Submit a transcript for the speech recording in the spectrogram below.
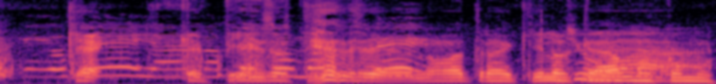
es que yo ¿qué, sé, ya qué no piensa sé cómo usted. Nosotros aquí los Yo, quedamos ah, como...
